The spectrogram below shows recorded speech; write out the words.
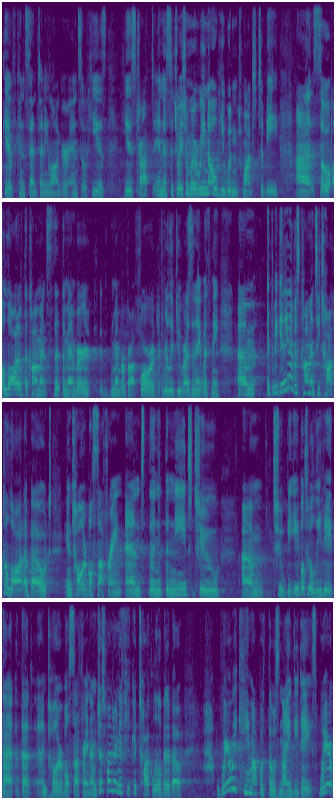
give consent any longer. And so he is he is trapped in a situation where we know he wouldn't want to be. Uh, so a lot of the comments that the member member brought forward really do resonate with me. Um, at the beginning of his comments, he talked a lot about intolerable suffering and the the need to um, to be able to alleviate that that intolerable suffering. I'm just wondering if you could talk a little bit about where we came up with those 90 days. Where,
